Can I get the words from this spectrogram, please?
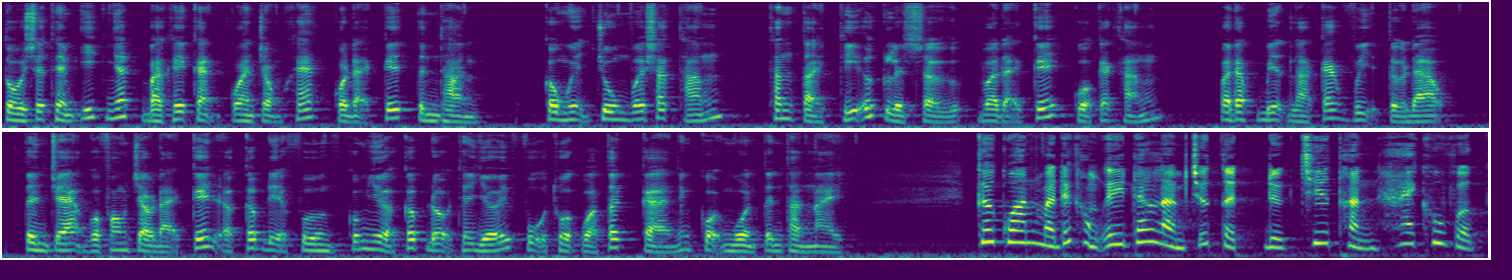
Tôi sẽ thêm ít nhất ba khía cạnh quan trọng khác của đại kết tinh thần, cầu nguyện chung với sắc thánh, thanh tẩy ký ức lịch sử và đại kết của các thánh, và đặc biệt là các vị tử đạo. Tình trạng của phong trào đại kết ở cấp địa phương cũng như ở cấp độ thế giới phụ thuộc vào tất cả những cội nguồn tinh thần này. Cơ quan mà Đức Hồng Y đang làm chủ tịch được chia thành hai khu vực,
